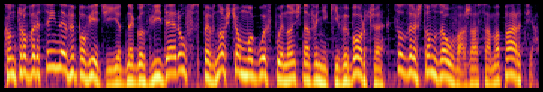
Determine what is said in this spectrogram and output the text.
Kontrowersyjne wypowiedzi jednego z liderów z pewnością mogły wpłynąć na wyniki wyborcze, co zresztą zauważa sama partia.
